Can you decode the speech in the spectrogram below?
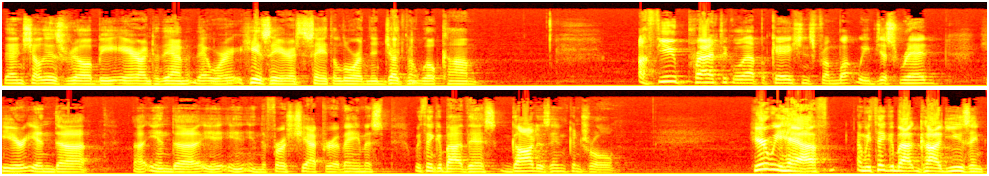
Then shall Israel be heir unto them that were his heirs, saith the Lord, and the judgment will come. A few practical applications from what we've just read here in the uh, in, the, in, in the first chapter of Amos. We think about this God is in control. Here we have, and we think about God using,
